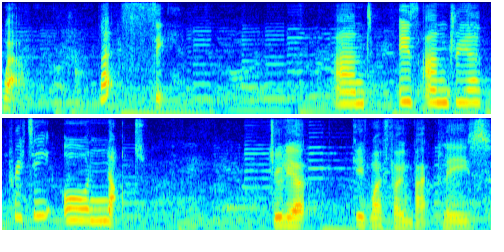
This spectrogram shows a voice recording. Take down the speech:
Well, let's see. And is Andrea pretty or not? Julia, give my phone back, please.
